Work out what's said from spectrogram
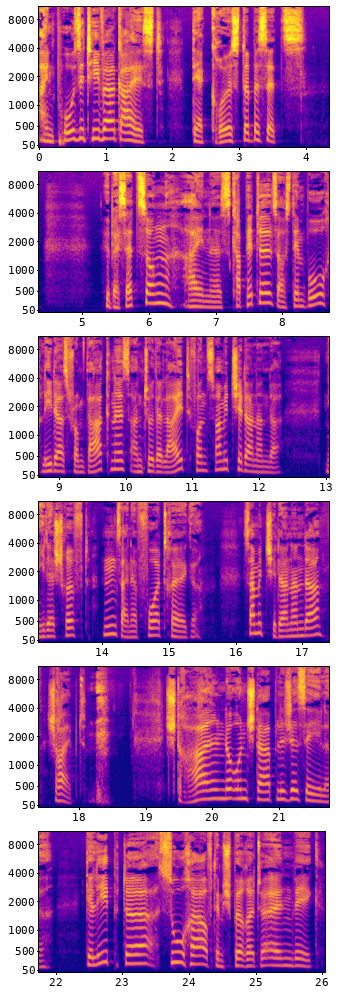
Ein positiver Geist, der größte Besitz. Übersetzung eines Kapitels aus dem Buch Leaders from Darkness unto the Light von Swami Chidananda. Niederschriften seiner Vorträge. Swami Chidananda schreibt, Strahlende unsterbliche Seele, geliebte Sucher auf dem spirituellen Weg,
